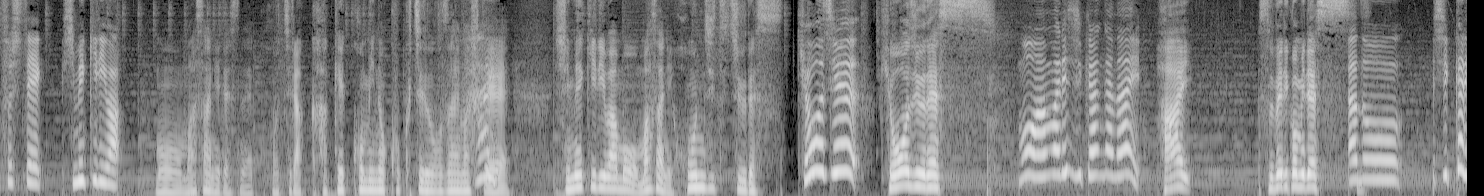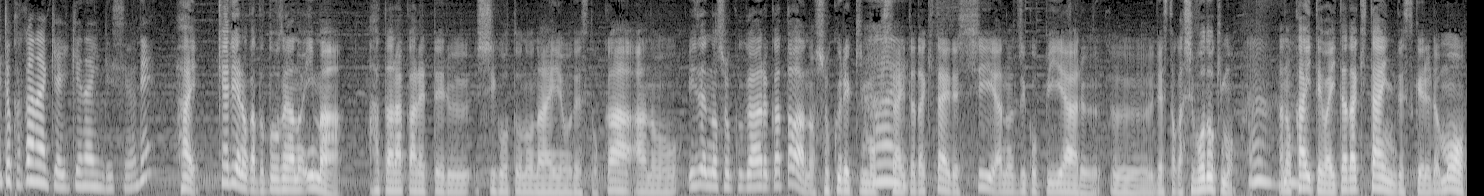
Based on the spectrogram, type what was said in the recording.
そして締め切りは？もうまさにですね、こちら駆け込みの告知でございまして、はい締め切りはもうまさに本日中です。今日中今日中です。もうあんまり時間がないはい。滑り込みです。あのしっかりと書かなきゃいけないんですよねはい、キャリアの方当然あの今働かれてる仕事の内容ですとかあの以前の職がある方はあの職歴も記載い。ただきたいですし、あの自己 PR ですとか志望動機もあの書いてはいただきたいんですけれども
